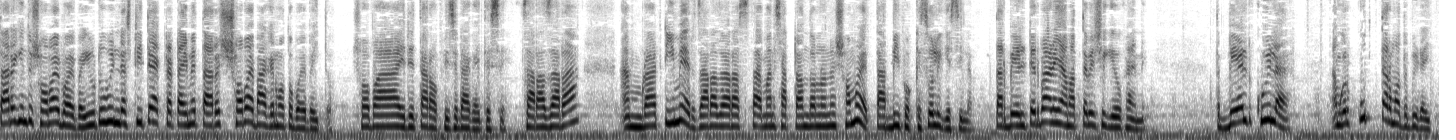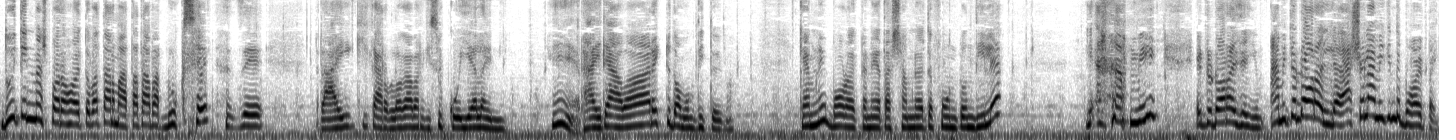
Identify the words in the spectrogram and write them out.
তারা কিন্তু সবাই ভয় পায়। ইউটিউব ইন্ডাস্ট্রিতে একটা টাইমে তার সবাই বাঘের মতো ভয় পাইতো। সবাই রে তার অফিসে ডাকাইতেছে যারা যারা আমরা টিমের যারা যারা মানে ছাত্র আন্দোলনের সময় তার বিপক্ষে চলে গেছিলাম। তার বেল্টের বাড়ি আমার তো বেশি কেউ খায়নি তো বেল্ট খুইলা আমার কুত্তার মতো পিড়াই দুই তিন মাস পরে হয়তো বা তার মাথাটা আবার ঢুকছে যে, রাই, কি কারও লগে আবার কিছু কইয়া লাইনি? হ্যাঁ রাইরে আবার একটু দমক দিতে হইব। কেমনে? বড় একটা নেতার সামনে হয়তো ফোন টোন দিলে, আমি একটু ডরাই যাই আমি তো ডরাইলে আসলে আমি কিন্তু ভয় পাই।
